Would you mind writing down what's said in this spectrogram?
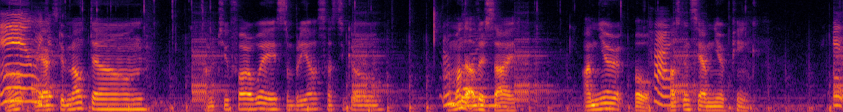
And we just, reactor meltdown. I'm too far away. Somebody else has to go. I'm, on the other side. I'm near. Oh, Hi. I was gonna say I'm near pink. And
